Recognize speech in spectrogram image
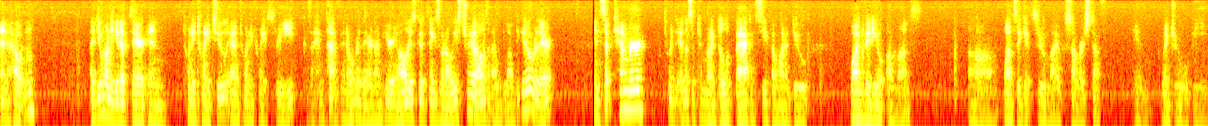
and Houghton. I do want to get up there in 2022 and 2023 because I have not been over there and I'm hearing all these good things about all these trails and I would love to get over there. In September, toward the end of September, I'm going to look back and see if I want to do one video a month. Um, once I get through my summer stuff in winter will be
